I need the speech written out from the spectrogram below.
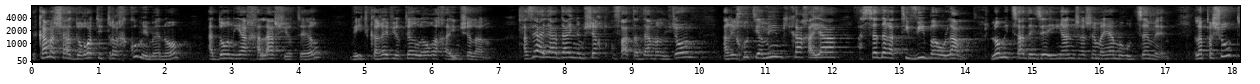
וכמה שהדורות התרחקו ממנו, הדור נהיה חלש יותר והתקרב יותר לאור החיים שלנו. אז זה היה עדיין המשך תקופת אדם הראשון, אריכות ימים, כי כך היה הסדר הטבעי בעולם, לא מצד איזה עניין שהשם היה מרוצה מהם, אלא פשוט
